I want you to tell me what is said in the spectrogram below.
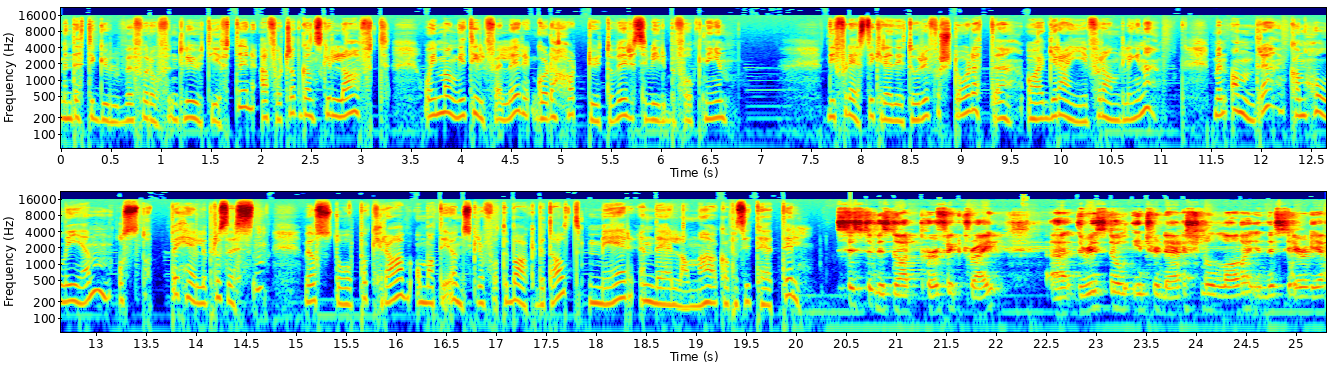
Men dette gulvet for offentlige utgifter er fortsatt ganske lavt, og i mange tilfeller går det hardt utover sivilbefolkningen. De fleste kreditorer forstår dette og er greie i forhandlingene, men andre kan holde igjen og stoppe hele prosessen ved å stå på krav om at de ønsker å få tilbakebetalt mer enn det landet har kapasitet til. perfect, right? Uh, no in.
